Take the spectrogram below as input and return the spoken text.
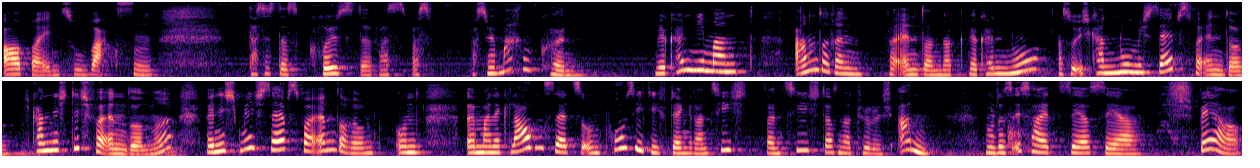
arbeiten, zu wachsen. Das ist das Größte, was, was, was wir machen können. Wir können niemand anderen verändern. Wir, wir, können nur, also ich kann nur mich selbst verändern. Ich kann nicht dich verändern. Ne? Wenn ich mich selbst verändere und, und äh, meine Glaubenssätze und positiv denke, dann ziehe ich, dann zieh ich das natürlich an. Nur das ist halt sehr, sehr schwer.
